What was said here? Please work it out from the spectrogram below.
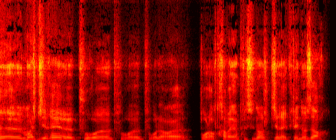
Euh, Moi, je dirais, pour, pour, pour, leur, pour leur travail impressionnant, je dirais Clénosaure.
